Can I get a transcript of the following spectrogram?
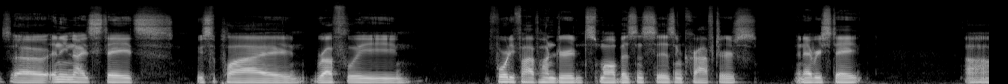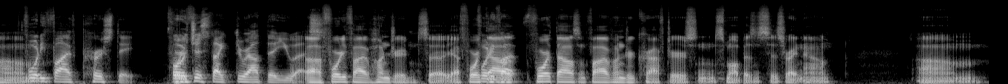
So in the United States, we supply roughly 4,500 small businesses and crafters in every state. Um, 45 per state. or just like throughout the US? Uh, 4,500. So yeah, 4,000 4,500 crafters and small businesses right now, um,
